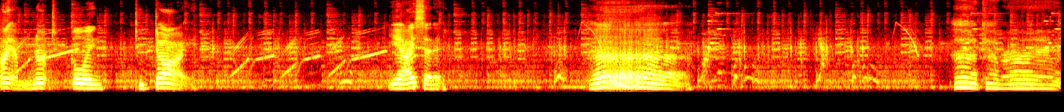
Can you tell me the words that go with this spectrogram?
I am not going to die. Yeah, I said it. Oh, come on.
